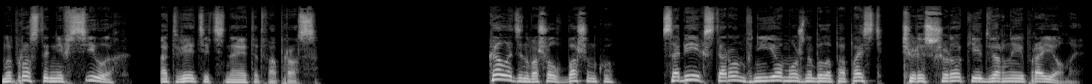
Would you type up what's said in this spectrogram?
мы просто не в силах ответить на этот вопрос. Каладин вошел в башенку. С обеих сторон в нее можно было попасть через широкие дверные проемы.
